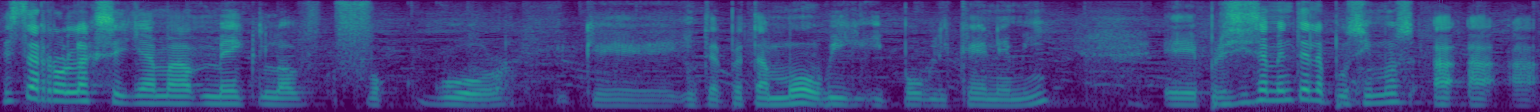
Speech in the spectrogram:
Esta rola se llama Make Love Fuck War, que interpreta Moby y Public Enemy, eh, precisamente la pusimos a, a- a-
